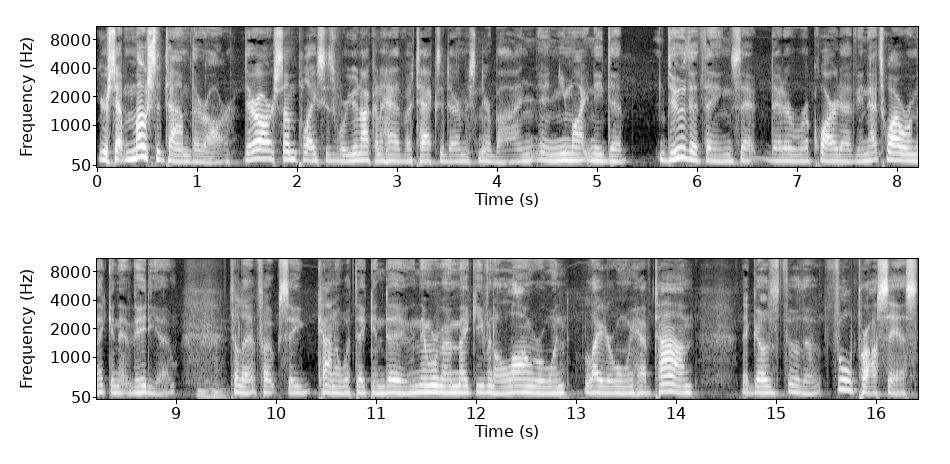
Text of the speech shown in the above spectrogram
yourself. Most of the time, there are. There are some places where you're not going to have a taxidermist nearby, and, and, you might need to do the things that, that are required of you. And that's why we're making that video mm-hmm. to let folks see kind of what they can do. And then we're going to make even a longer one later when we have time that goes through the full process.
